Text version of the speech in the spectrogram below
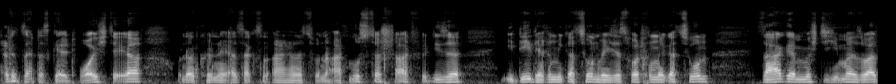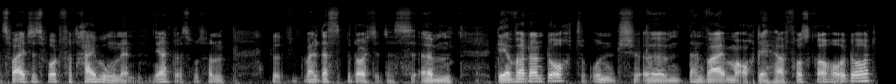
Er hat gesagt, das Geld bräuchte er und dann könne er Sachsen-Anhalt so eine Art Musterstaat für diese Idee der Remigration. Wenn ich das Wort Remigration sage, möchte ich immer so als zweites Wort Vertreibung nennen. Ja, das muss man, weil das bedeutet das. Ähm, der war dann dort und ähm, dann war immer auch der Herr Voskarau dort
